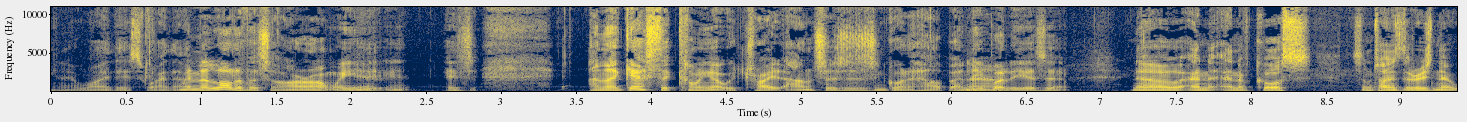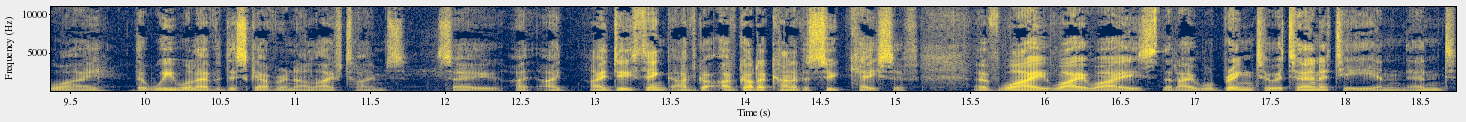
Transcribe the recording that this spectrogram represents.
You know, why this, why that? I mean, a lot of us are, aren't we? Yeah. It's, and I guess that coming out with trite answers isn't going to help anybody, is it? No, and, and of course, sometimes there is no why that we will ever discover in our lifetimes. So I, I, I do think I've got I've got a kind of a suitcase of, of why why whys that I will bring to eternity and, and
